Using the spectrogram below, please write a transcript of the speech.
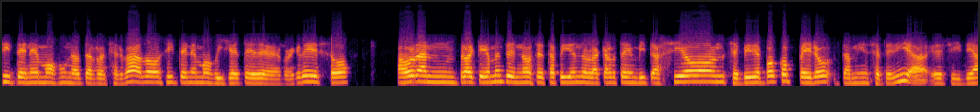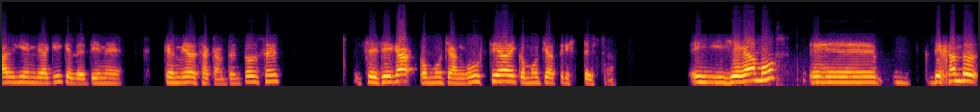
si tenemos un hotel reservado, si tenemos billete de regreso. Ahora prácticamente no se está pidiendo la carta de invitación, se pide poco, pero también se pedía, es decir, de alguien de aquí que te tiene que enviar esa carta. Entonces, se llega con mucha angustia y con mucha tristeza. Y llegamos eh, dejando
